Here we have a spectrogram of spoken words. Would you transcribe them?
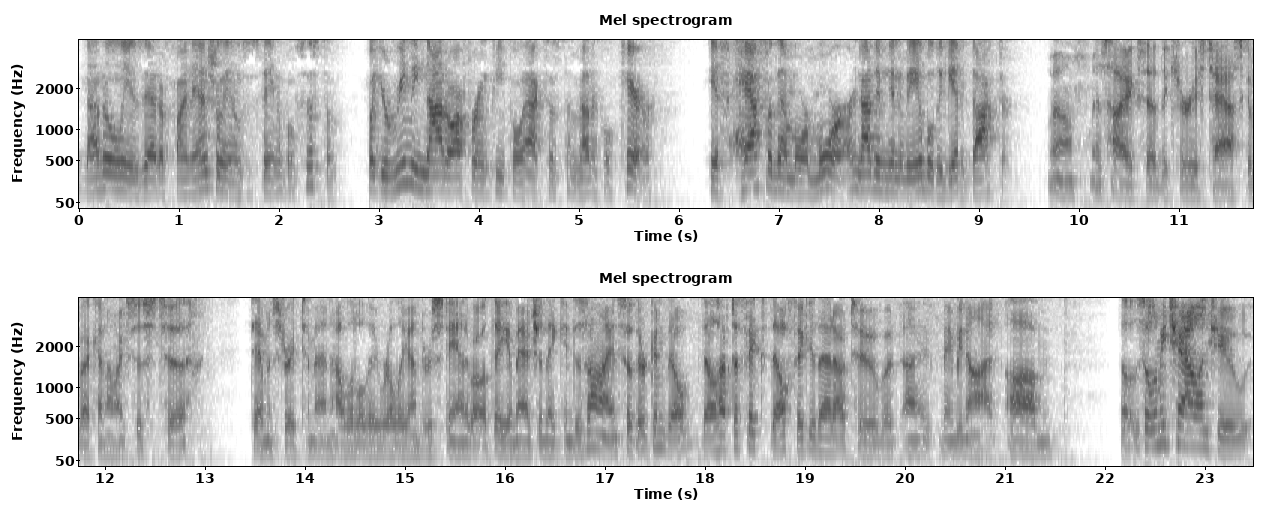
Not only is that a financially unsustainable system, but you're really not offering people access to medical care if half of them or more are not even going to be able to get a doctor. Well, as Hayek said, the curious task of economics is to demonstrate to men how little they really understand about what they imagine they can design. So they're going they'll they'll have to fix they'll figure that out too, but I, maybe not. Um, so, let me challenge you.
